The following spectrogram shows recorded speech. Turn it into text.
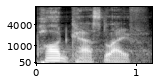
Podcast Life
